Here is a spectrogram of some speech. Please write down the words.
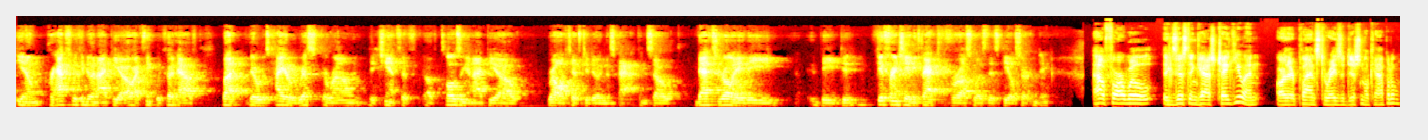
you know, perhaps we can do an IPO. I think we could have, but there was higher risk around the chance of, of closing an IPO relative to doing the SPAC. And so that's really the the di- differentiating factor for us was this deal certainty. How far will existing cash take you, and are there plans to raise additional capital?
